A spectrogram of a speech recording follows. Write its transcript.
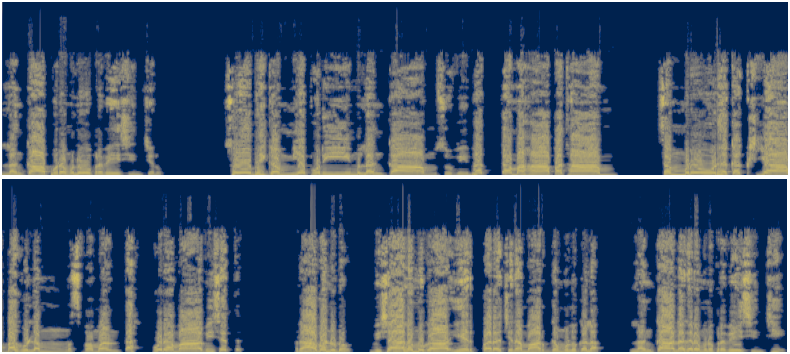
లంకాపురములో ప్రవేశించెను. సోభిగమ్యపురీం లంకాం సువిభక్త మహాపథాం। సంరూఢ కక్ష్యా బహుళం స్వమంతఃపురమావిశత్ రావణుడు విశాలముగా ఏర్పరచిన మార్గములు గల లంకానగరమును ప్రవేశించి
